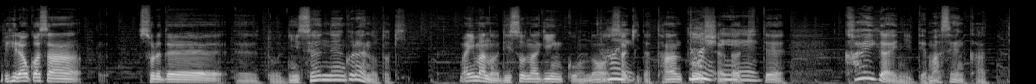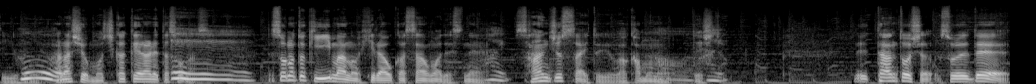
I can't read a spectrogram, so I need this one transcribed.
で平岡さんそれで、えー、と2000年ぐらいの時、まあ、今のりそな銀行のはい。さっき言った担当者がはい。来て、海外に出ませんかっていうふうに話を持ちかけられたそうなんです。ええ。その時今の平岡さんはですね、はい。30歳という若者でした。はい。で担当者それで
